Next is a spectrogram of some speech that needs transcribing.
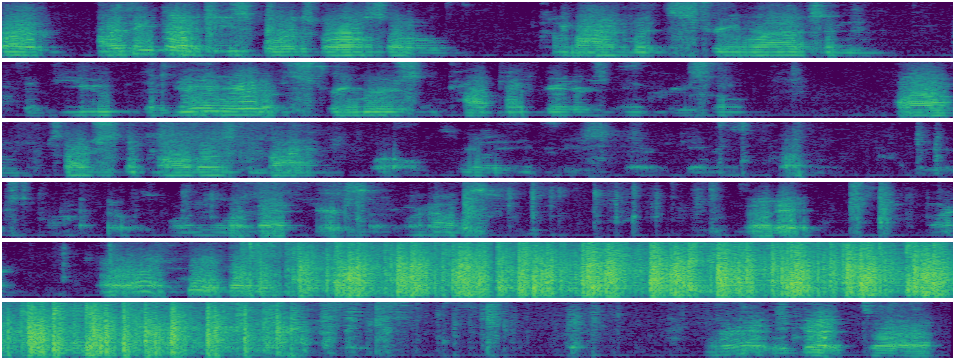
but I think that esports will also combine with Streamlabs and the view, the viewing rate of streamers and content creators increasing. Um, so I just think all those combined will really increase their gaming revenue for years to come. There was one more back here so somewhere else. Is that it? All right. All right, cool. All right, we got, uh, Garmin.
